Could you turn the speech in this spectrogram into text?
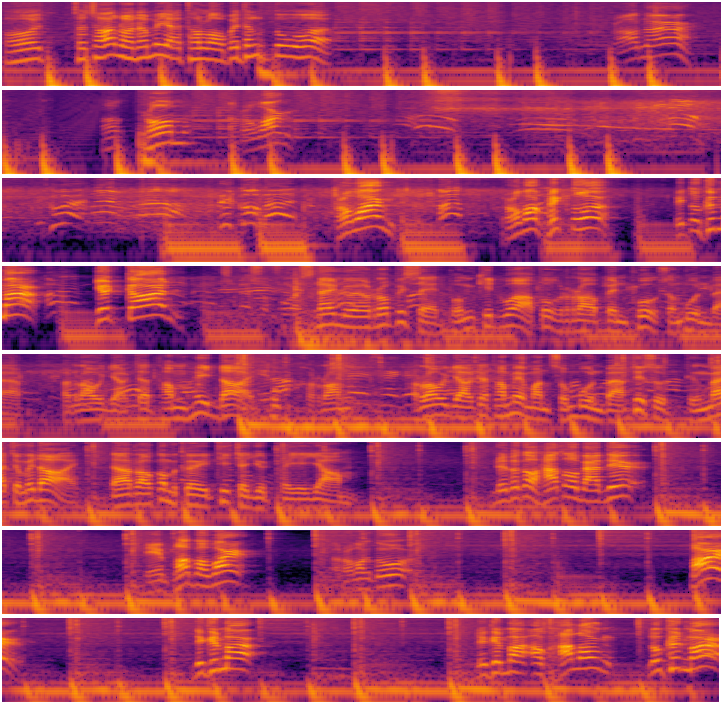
โอ้ยช้าๆหน่อยนะไม่อยากถลอกไปทั้งตัวพร้อมนะอะพร้อม ระวัง ระวัง ระวังพลิกตัวพลิกตัวขึ้นมา หยุดก่อน ในหน่วยรบพิเศษผมคิดว่าพวกเราเป็นพวกสมบูรณ์แบบ เราอยากจะทำให้ได้ทุกครั้ง เราอยากจะทำให้มันสมบูรณ์แบบที่สุดถึงแม้จะไม่ได้ แต่เราก็ไม่เคยที่จะหยุดพยายาม เดินไปก็หาตัวแบบนี้ เตรียมพร้อมเอาไว้ ระวังตัว ไป ดึงขึ้นมา ดึงขึ้นมา เอาขาลง ลุกขึ้นมา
